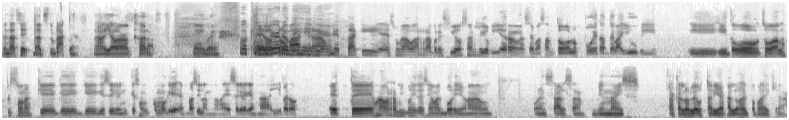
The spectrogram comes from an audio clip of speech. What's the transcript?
and that's it. That's the background. Now y'all are all cut up. Anyway. Okay, el otro weirdo background que behavior. está aquí es una barra preciosa en Río Piedra donde se pasan todos los poetas de la Yupi y, y todo, todas las personas que, que, que, que se creen que son como que vacilando, nadie se cree que es nada allí, pero este es una barra muy bonita se llama El Borillonado, ponen salsa, bien nice. A Carlos le gustaría, Carlos es el papá de Kiara.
